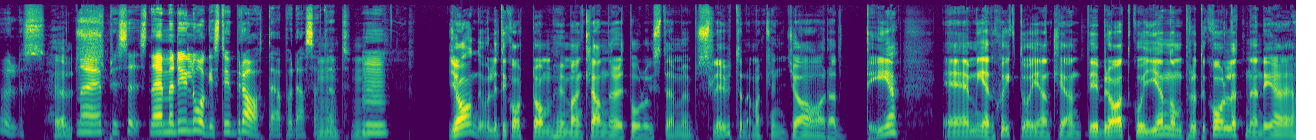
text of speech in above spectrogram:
Hölls. hölls. Nej, precis. Nej, men det är logiskt. Det är bra att det är på det sättet. Mm, Mm, mm. Ja, det var lite kort om hur man klandrar ett bolagsstämmobeslut och när man kan göra det. Eh, medskick då egentligen, det är bra att gå igenom protokollet när det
